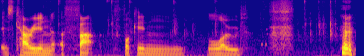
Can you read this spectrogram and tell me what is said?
it's carrying a fat fucking load.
